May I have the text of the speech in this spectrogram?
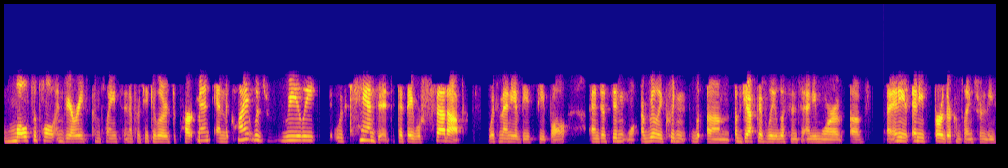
multiple and varied complaints in a particular department and the client was really was candid that they were fed up with many of these people and just didn't really couldn't um, objectively listen to any more of, of any any further complaints from these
